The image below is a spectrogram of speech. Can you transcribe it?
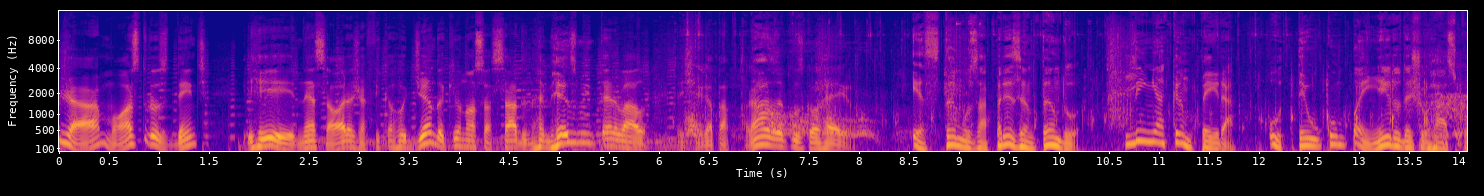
já mostra os dentes e nessa hora já fica rodeando aqui o nosso assado, não é mesmo intervalo? Você chega pra prosa com os correios. Estamos apresentando Linha Campeira, o teu companheiro de churrasco.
